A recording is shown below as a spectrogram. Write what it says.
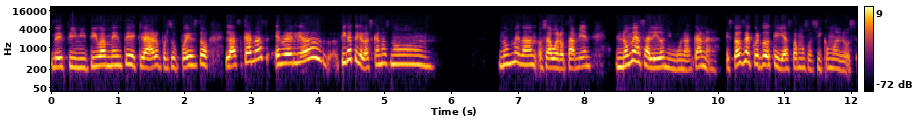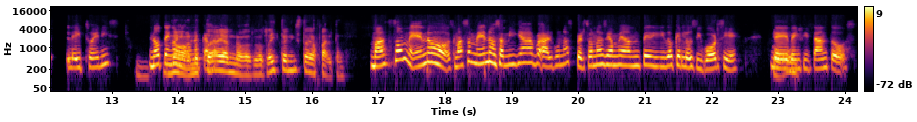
definitivamente, claro, por supuesto. Las canas, en realidad, fíjate que las canas no, no me dan, o sea, bueno, también no me ha salido ninguna cana. ¿Estás de acuerdo que ya estamos así como en los late 20s? No tengo no, ninguna no, cana. todavía no. Los late 20s todavía faltan. Más o menos, más o menos. A mí ya algunas personas ya me han pedido que los divorcie de veintitantos.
